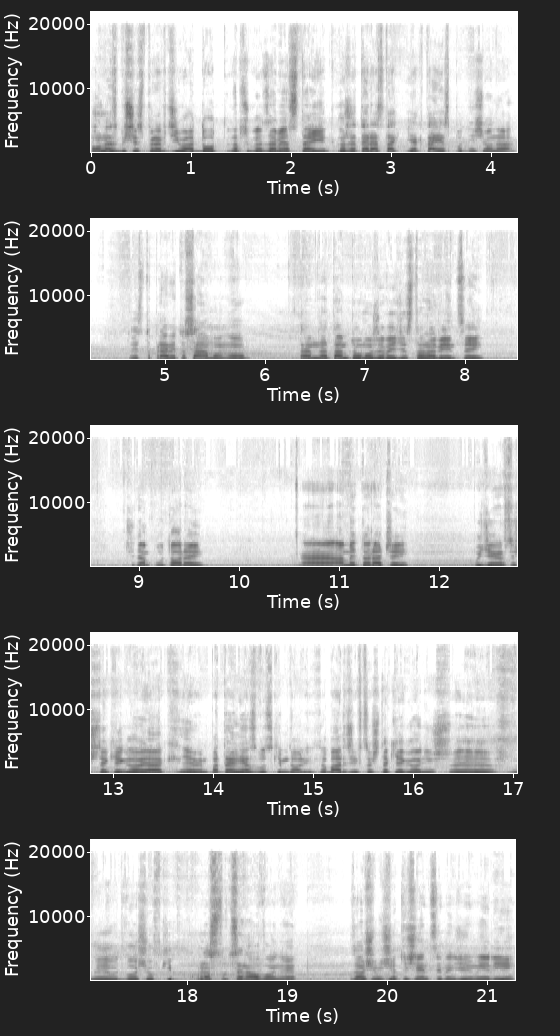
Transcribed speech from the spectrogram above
u nas by się sprawdziła do, na przykład zamiast tej. Tylko, że teraz tak jak ta jest podniesiona, to jest to prawie to samo. No. Tam na tamtą może wejdzie 100 na więcej, czy tam półtorej. A, a my to raczej pójdziemy w coś takiego jak, nie wiem, patelnia z wózkiem doli. To bardziej w coś takiego niż e, w dwuosiówki, po prostu cenowo, nie? Za 80 tysięcy będziemy mieli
